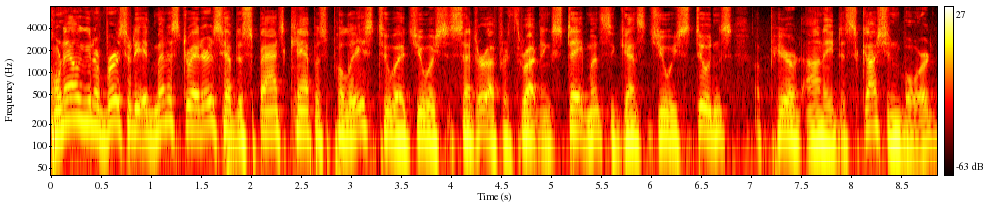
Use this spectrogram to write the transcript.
Cornell University administrators have dispatched campus police to a Jewish center after threatening statements against Jewish students appeared on a discussion board.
